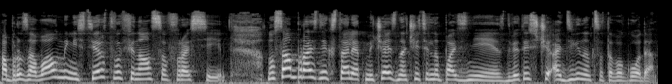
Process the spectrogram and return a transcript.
образовал Министерство финансов России. Но сам праздник стали отмечать значительно позднее, с 2011 года.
